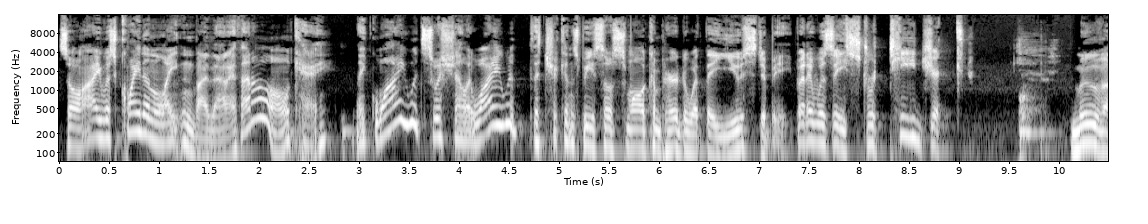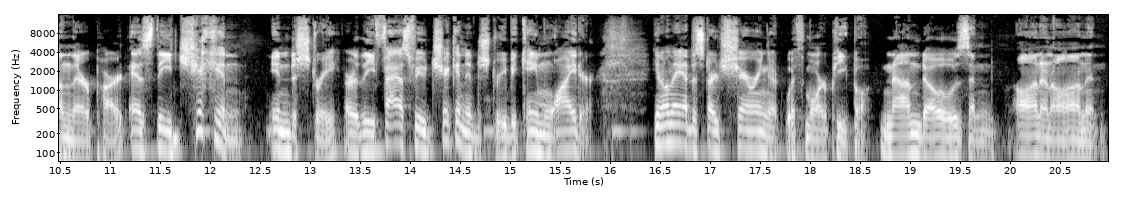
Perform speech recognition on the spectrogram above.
So I was quite enlightened by that. I thought, oh, okay. Like, why would Swiss Chalet, why would the chickens be so small compared to what they used to be? But it was a strategic move on their part as the chicken industry or the fast food chicken industry became wider. You know, they had to start sharing it with more people, Nando's and on and on. And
